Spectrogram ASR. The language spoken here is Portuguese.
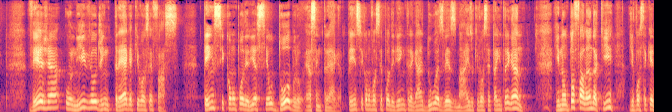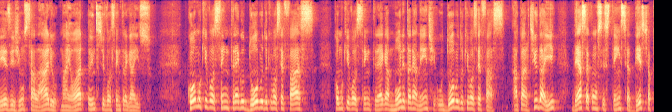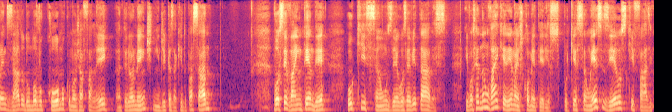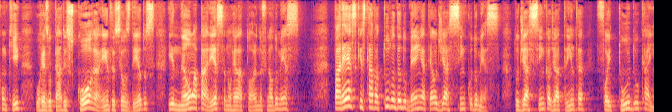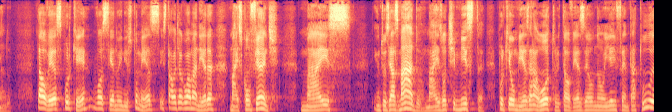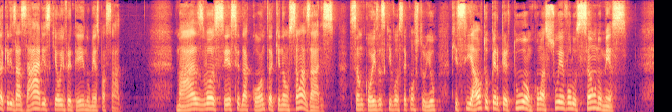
Veja o nível de entrega que você faz. Pense como poderia ser o dobro essa entrega. Pense como você poderia entregar duas vezes mais o que você está entregando. E não estou falando aqui de você querer exigir um salário maior antes de você entregar isso. Como que você entrega o dobro do que você faz como que você entrega monetariamente o dobro do que você faz. A partir daí, dessa consistência, deste aprendizado do novo como, como eu já falei anteriormente, em dicas aqui do passado, você vai entender o que são os erros evitáveis. E você não vai querer mais cometer isso, porque são esses erros que fazem com que o resultado escorra entre os seus dedos e não apareça no relatório no final do mês. Parece que estava tudo andando bem até o dia 5 do mês. Do dia 5 ao dia 30 foi tudo caindo. Talvez porque você no início do mês estava de alguma maneira mais confiante, mais entusiasmado, mais otimista, porque o mês era outro e talvez eu não ia enfrentar tudo aqueles azares que eu enfrentei no mês passado. Mas você se dá conta que não são azares, são coisas que você construiu que se auto-perpetuam com a sua evolução no mês.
